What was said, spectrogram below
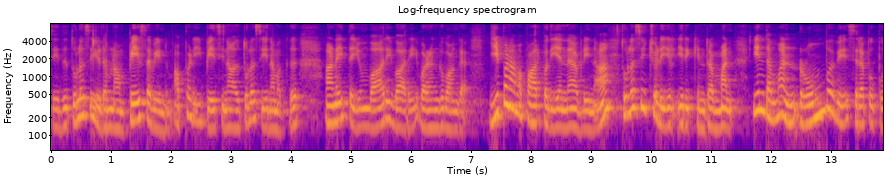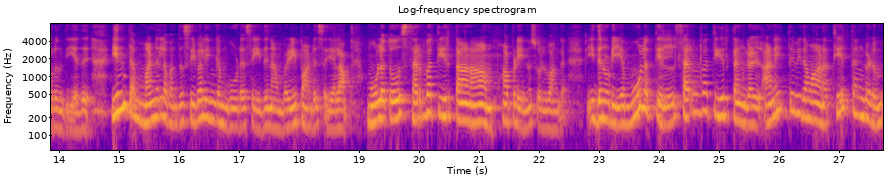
செய்து துளசியிடம் நாம் பேச வேண்டும். அப்படி பேசினால் துளசி நமக்கு அனைத்தையும் வாரி வாரி வழங்குவாங்க. இப்போ நாம் பார்ப்பது என்ன அப்படின்னா துளசி செடியில் இருக்கின்ற மண். இந்த மண் ரொம்பவே சிறப்பு பொருந்தியது. இந்த மண்ணில் வந்து சிவலிங்கம் கூட செய்து நாம் வழிபாடு செய்யலாம். மூலத்தோ சர்வ தீர்த்தானாம் அப்படின்னு சொல்லுவாங்க. இதனுடைய மூலத்தில் சர்வ தீர்த்தங்கள் அனைத்து விதமான தீர்த்தங்களும்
